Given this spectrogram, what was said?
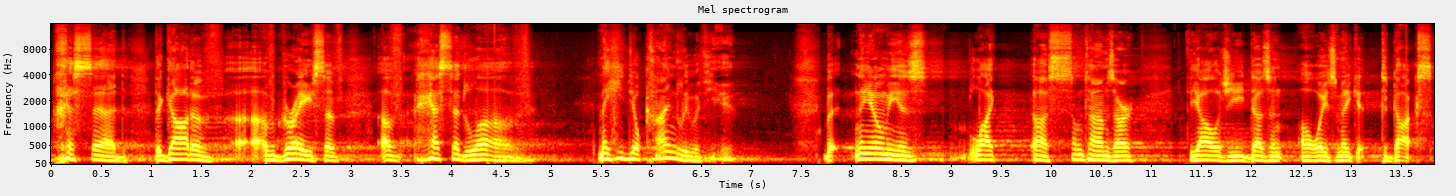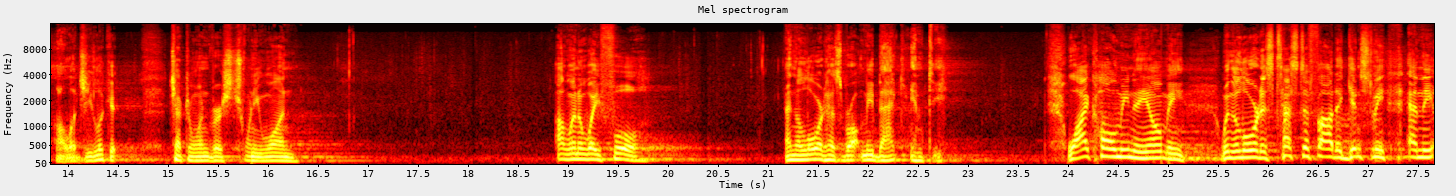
chesed, the God of, uh, of grace, of, of chesed love. May he deal kindly with you. But Naomi is like us. Sometimes our theology doesn't always make it to doxology. Look at chapter 1, verse 21. I went away full, and the Lord has brought me back empty. Why call me Naomi when the Lord has testified against me and the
